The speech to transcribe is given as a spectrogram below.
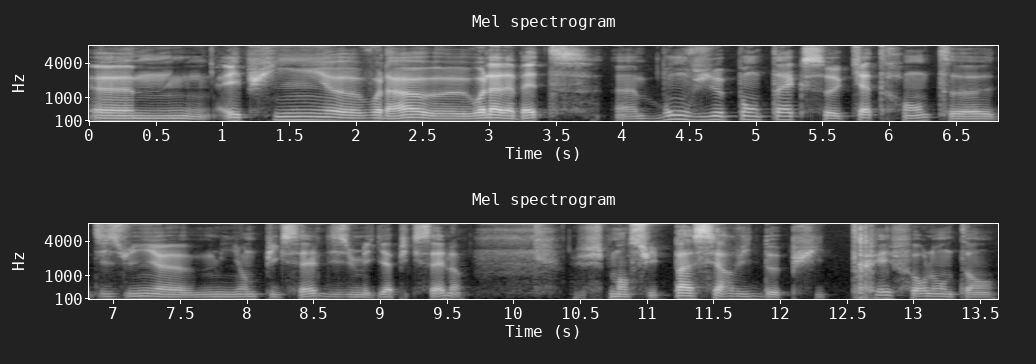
et puis voilà, voilà la bête. Un bon vieux Pentax 430, 18 millions de pixels, 18 mégapixels. Je m'en suis pas servi depuis très fort longtemps.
